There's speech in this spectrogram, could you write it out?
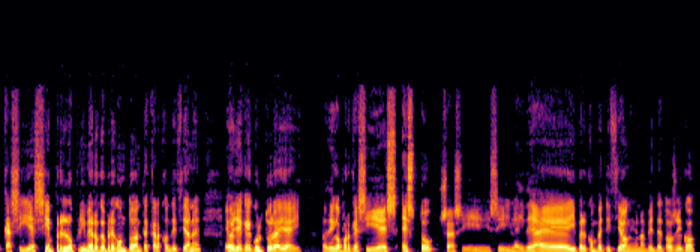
casi es siempre lo primero que pregunto antes que las condiciones, es, oye, ¿qué cultura hay ahí? Lo digo porque si es esto, o sea, si, si la idea es hipercompetición y un ambiente tóxico,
